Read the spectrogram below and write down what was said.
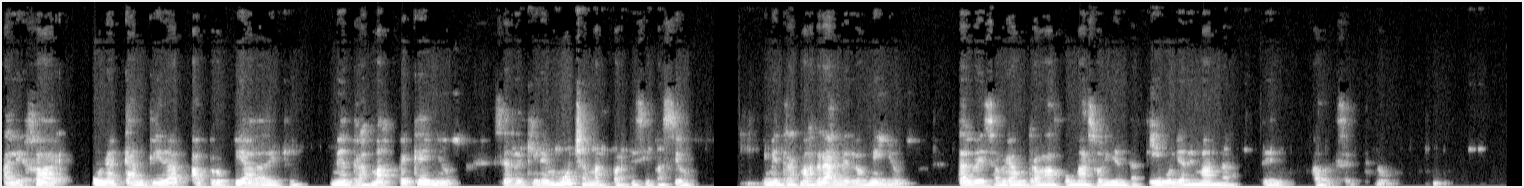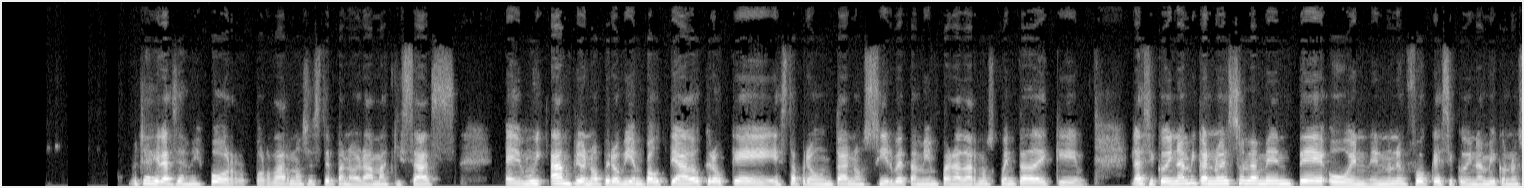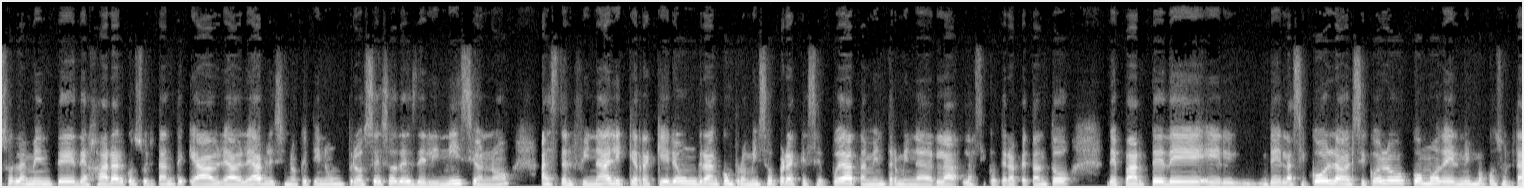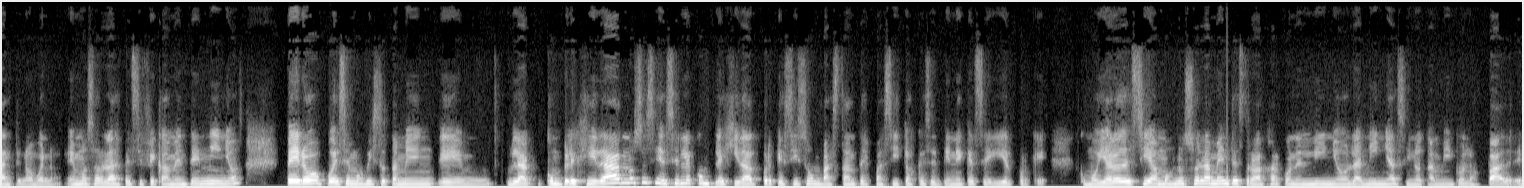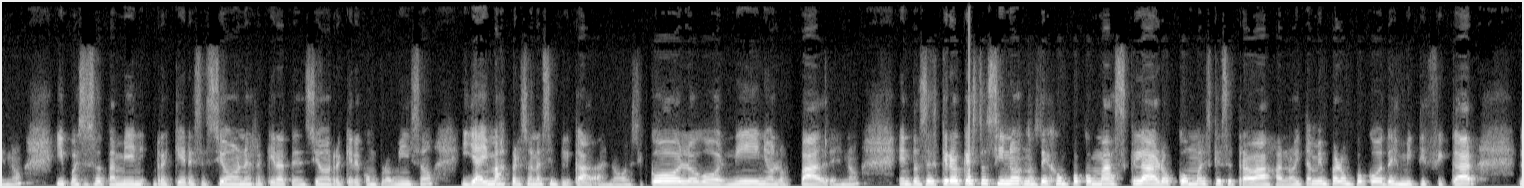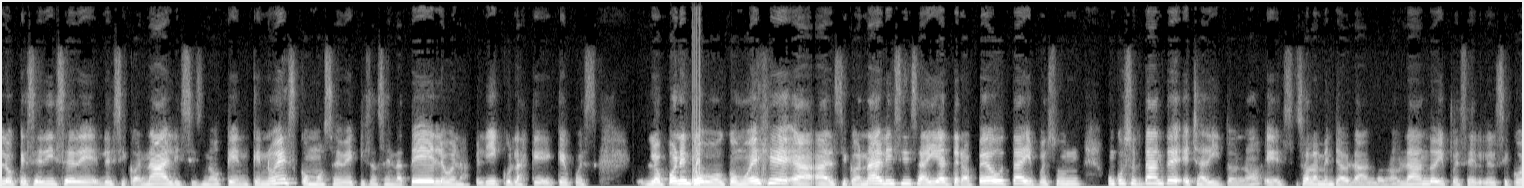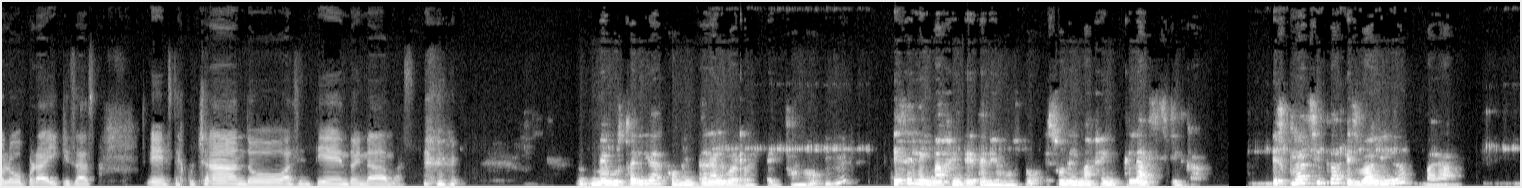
alejar una cantidad apropiada de ti mientras más pequeños, se requiere mucha más participación. Y mientras más grandes los niños, tal vez habrá un trabajo más orientativo y a demanda adolescente. Muchas gracias, Miss, por, por darnos este panorama quizás eh, muy amplio, ¿no? Pero bien pauteado. Creo que esta pregunta nos sirve también para darnos cuenta de que la psicodinámica no es solamente, o en, un enfoque psicodinámico, no es solamente dejar al consultante que hable, hable, hable, sino que tiene un proceso desde el inicio, ¿no? Hasta el final y que requiere un gran compromiso para que se pueda también terminar la, psicoterapia, tanto de parte de, de la psicóloga, el psicólogo, como del mismo consultante, ¿no? Bueno, hemos hablado específicamente en niños, pero pues hemos visto también em, la complejidad, no sé si decirle complejidad, porque sí son bastantes pasitos que se tiene que seguir, porque como ya lo decíamos, no solamente es trabajar con el niño o la niña, sino también con los padres, ¿no? Y pues eso también requiere sesiones, requiere atención, requiere compromiso y ya hay más personas implicadas, ¿no? El psicólogo, el niño, los padres, ¿no? Entonces creo que esto sí nos deja un poco más claro cómo es que se trabaja, ¿no? Y también para un poco desmitificar lo que se dice de, psicoanálisis, ¿no? Que, que, no es como se ve quizás en la tele o en las películas, que, que pues lo ponen como, como eje al psicoanálisis, ahí al terapeuta y pues un, un, consultante echadito, ¿no? Es solamente hablando, ¿no? Hablando y pues el, psicólogo por ahí quizás eh, está escuchando, asintiendo y nada más. Me gustaría comentar algo al respecto, ¿no? Esa es la imagen que tenemos, ¿no? Es una imagen clásica. Es clásica, es válida para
